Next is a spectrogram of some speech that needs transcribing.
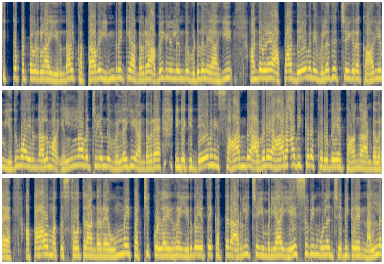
சிக்கப்பட்டவர்களாய் இருந்தால் கத்தாவை இன்றைக்கு ஆண்டவரே அவைகளிலிருந்து விடுதலையாகி ஆண்டவரே ஆண்டவரே அப்பா தேவனை விலகச் செய்கிற காரியம் எதுவா இருந்தாலும் எல்லாவற்றிலிருந்து விலகி ஆண்டவரே இன்றைக்கு தேவனை சார்ந்து அவரை ஆராதிக்கிற கிருபையை தாங்க ஆண்டவரே. அப்பா உமக்கு ஸ்தோத்திர ஆண்டவரே. உம்மை பற்றி கொள்ளுகிற இருதயத்தை கத்தர் அருளி செய்யும்படியா இயேசுவின் மூலம் ஜெபிக்கிறேன். நல்ல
